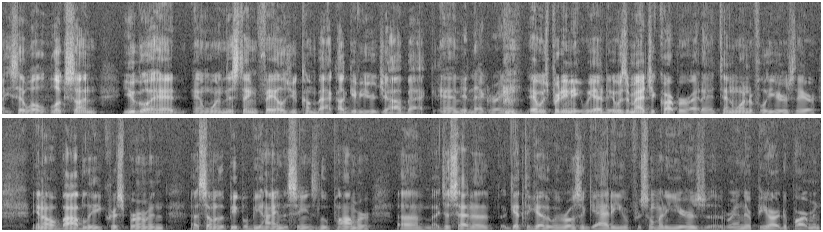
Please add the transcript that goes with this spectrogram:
he said, "Well, look, son, you go ahead, and when this thing fails, you come back. I'll give you your job back." And Isn't that great? it was pretty neat. We had it was a magic carpet ride. I had ten wonderful years there. You know, Bob Ley, Chris Berman, uh, some of the people behind the scenes, Lou Palmer. Um, I just had a, a get together with Rosa Gatti, who for so many years uh, ran their PR department.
